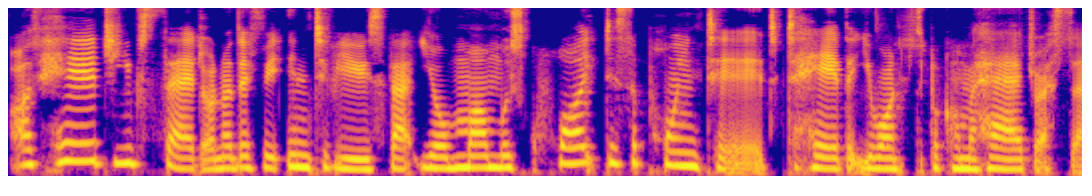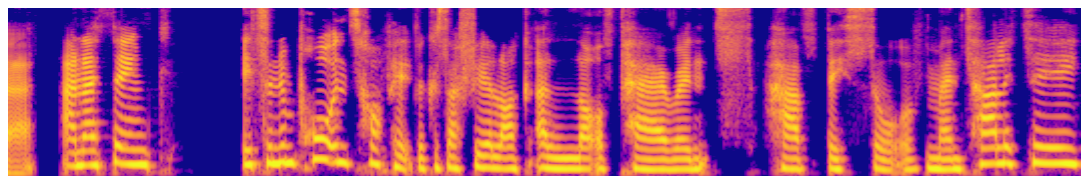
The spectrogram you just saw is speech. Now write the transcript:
I've heard you've said on other interviews that your mum was quite disappointed to hear that you wanted to become a hairdresser. And I think it's an important topic because I feel like a lot of parents have this sort of mentality.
